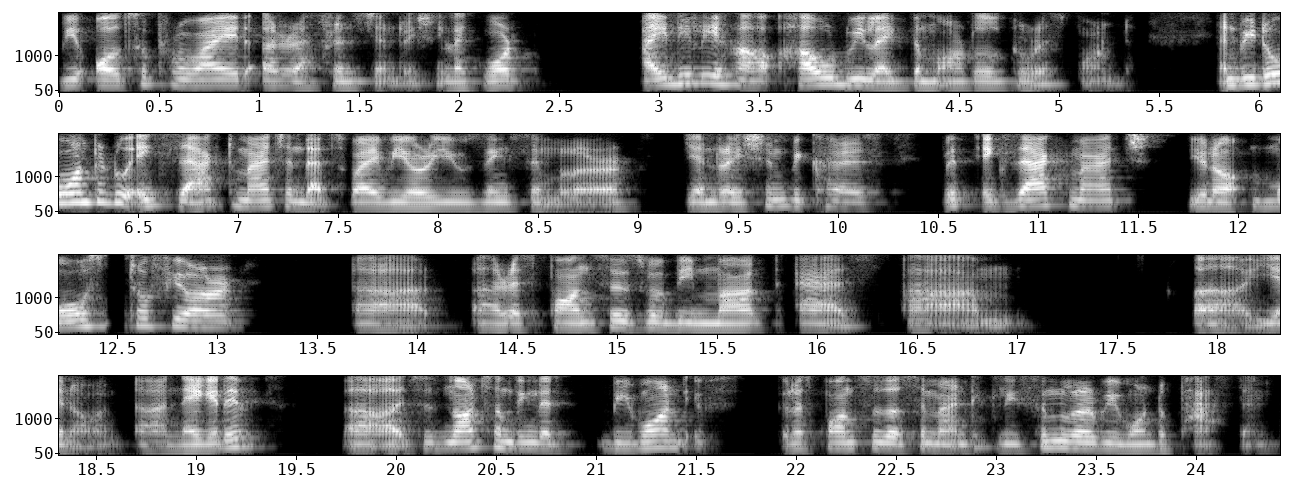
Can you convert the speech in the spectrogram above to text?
we also provide a reference generation, like what ideally, how, how would we like the model to respond? And we don't want to do exact match, and that's why we are using similar generation because with exact match, you know, most of your uh, uh, responses will be marked as um, uh, you know uh, negative. Uh, this is not something that we want. If responses are semantically similar, we want to pass them.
